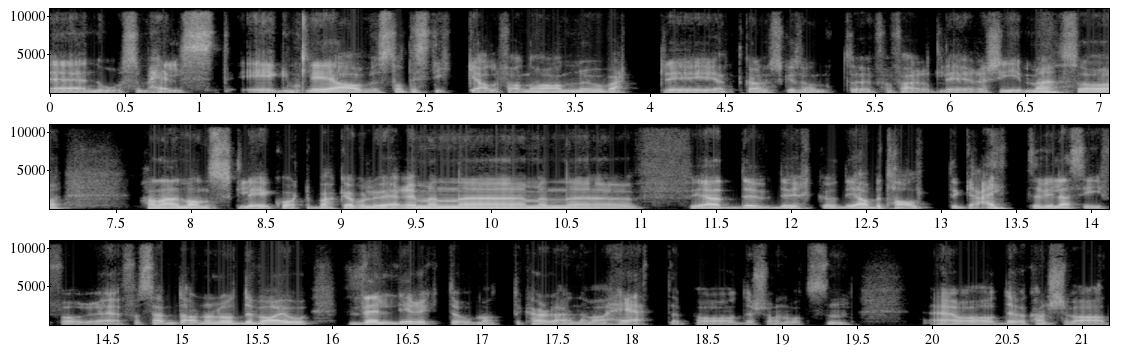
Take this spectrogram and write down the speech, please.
eh, noe som helst, egentlig, av statistikk i alle fall. Nå har han jo vært i et ganske sånt eh, forferdelig regime, så han er en vanskelig quarterback å evaluere, men, eh, men eh, ja, det, det, virker De har betalt greit, vil jeg si, for, eh, for, Sam Darnold. Og det var jo veldig rykter om at Carolina var hete på Deshaun Watson, og det var kanskje var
